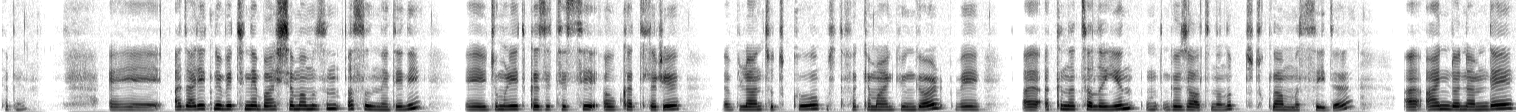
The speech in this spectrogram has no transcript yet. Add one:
Tabii. Ee, adalet nöbetine başlamamızın asıl nedeni e, Cumhuriyet Gazetesi avukatları e, Bülent Tutku, Mustafa Kemal Güngör ve e, Akın Atalay'ın gözaltına alıp tutuklanmasıydı. E, aynı dönemde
